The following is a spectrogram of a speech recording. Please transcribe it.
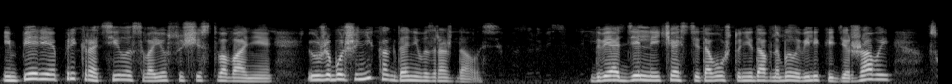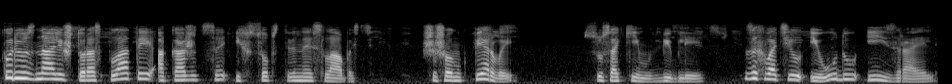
Империя прекратила свое существование и уже больше никогда не возрождалась. Две отдельные части того, что недавно было великой державой, вскоре узнали, что расплатой окажется их собственная слабость. Шишонг I, Сусаким в Библии, захватил Иуду и Израиль.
